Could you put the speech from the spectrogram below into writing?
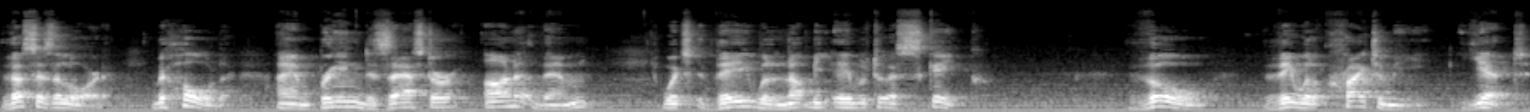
thus says the Lord, Behold, I am bringing disaster on them, which they will not be able to escape. Though they will cry to me, yet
